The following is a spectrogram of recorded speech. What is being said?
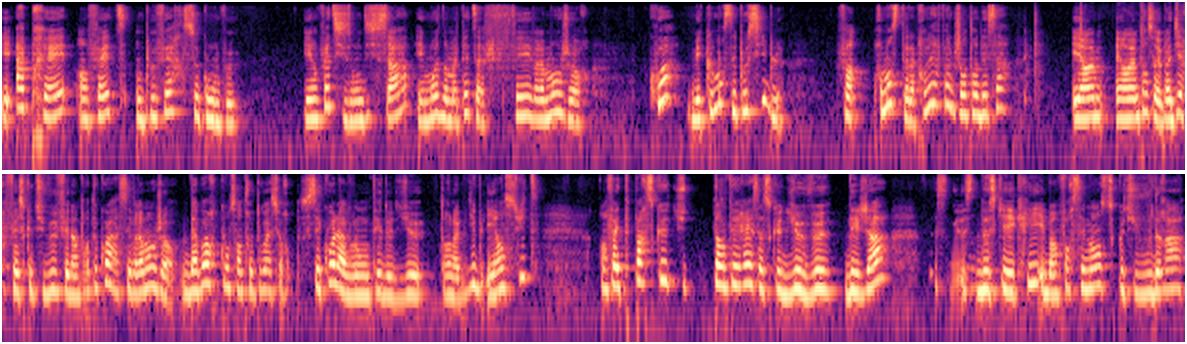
et après, en fait, on peut faire ce qu'on veut. Et en fait, ils ont dit ça, et moi, dans ma tête, ça fait vraiment genre, Quoi? Mais comment c'est possible? Enfin, vraiment, c'était la première fois que j'entendais ça. Et en, même, temps, ça veut pas dire fais ce que tu veux, fais n'importe quoi. C'est vraiment genre, d'abord, concentre-toi sur c'est quoi la volonté de Dieu dans la Bible? Et ensuite, en fait, parce que tu t'intéresses à ce que Dieu veut déjà, de ce qui est écrit, et ben forcément, ce que tu voudras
